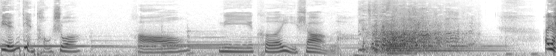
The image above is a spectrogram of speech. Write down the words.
点点头说：“好。”你可以上了。哎呀，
